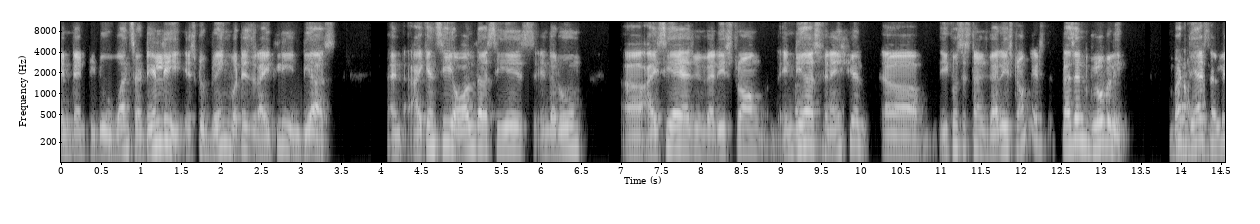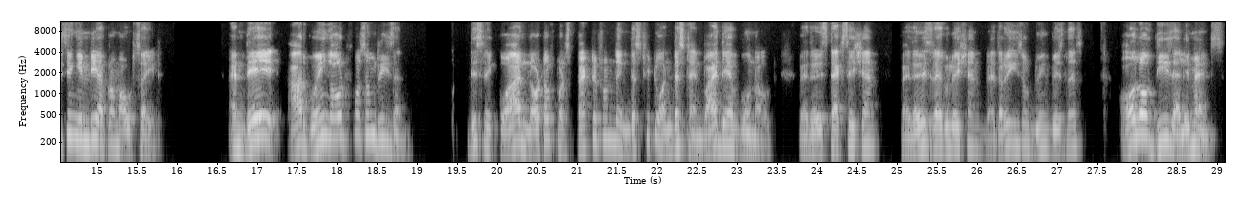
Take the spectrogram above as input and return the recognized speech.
intend to do. One certainly is to bring what is rightly India's. And I can see all the CAs in the room. Uh, ICAI has been very strong. India's financial uh, ecosystem is very strong. It's present globally, but they are servicing India from outside. And they are going out for some reason. This requires a lot of perspective from the industry to understand why they have gone out whether it's taxation, whether it's regulation, whether it's of doing business, all of these elements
